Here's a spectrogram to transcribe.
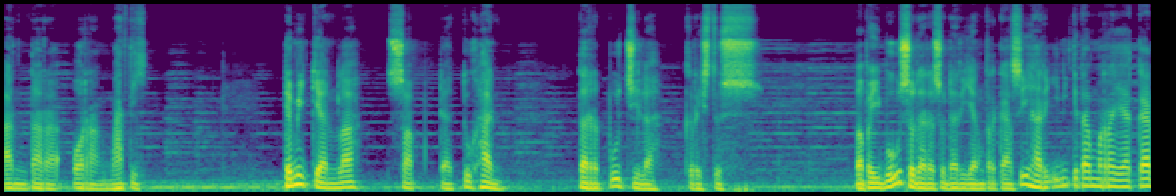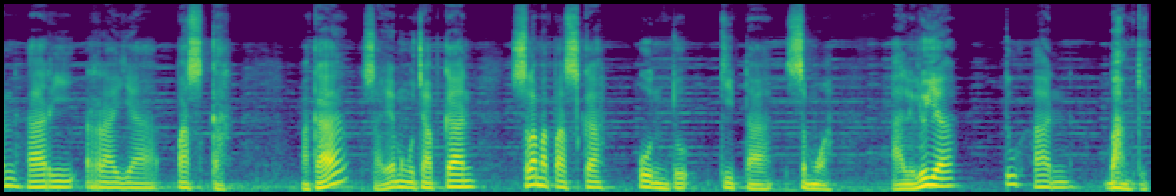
antara orang mati. Demikianlah sabda Tuhan. Terpujilah Kristus. Bapak Ibu, saudara-saudari yang terkasih, hari ini kita merayakan Hari Raya Paskah. Maka saya mengucapkan selamat Paskah untuk kita semua. Haleluya, Tuhan bangkit.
